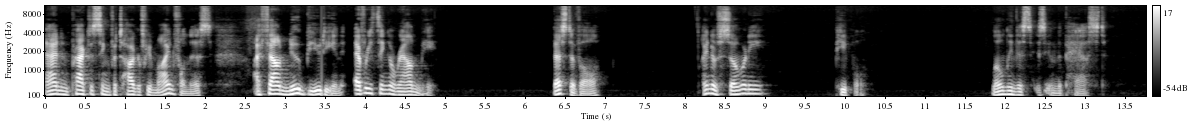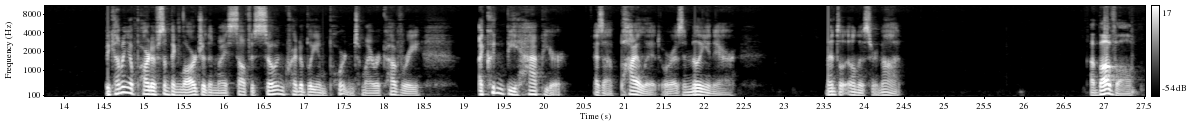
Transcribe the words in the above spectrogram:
and in practicing photography mindfulness, I found new beauty in everything around me. Best of all, I know so many people. Loneliness is in the past. Becoming a part of something larger than myself is so incredibly important to my recovery. I couldn't be happier as a pilot or as a millionaire, mental illness or not. Above all,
